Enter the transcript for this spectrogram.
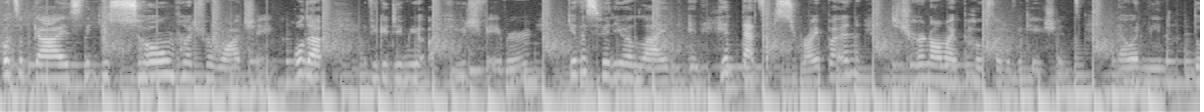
What's up guys? Thank you so much for watching. Hold up, if you could do me a huge favor, give this video a like and hit that subscribe button to turn on my post notifications. That would mean the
